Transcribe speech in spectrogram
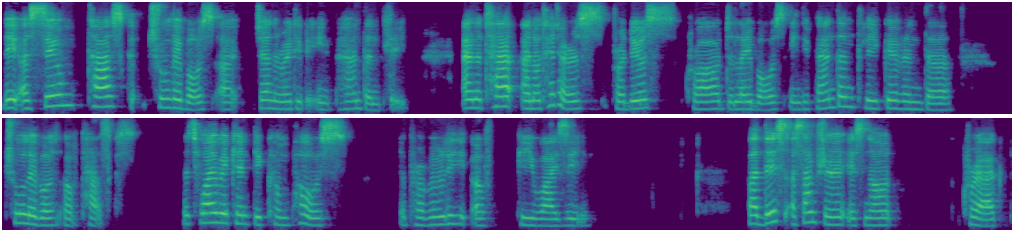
They assume task true labels are generated independently, and annotators produce crowd labels independently given the true labels of tasks. That's why we can decompose the probability of PYZ. But this assumption is not correct.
